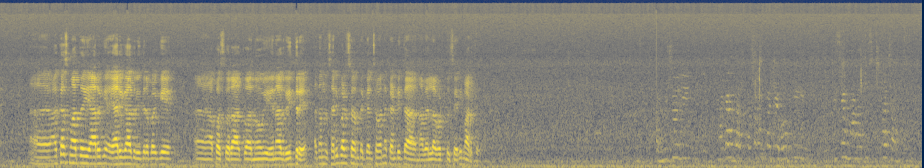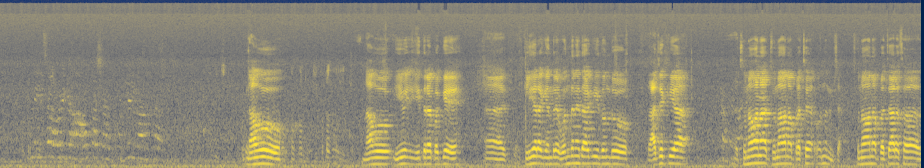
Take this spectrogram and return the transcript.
ಅಕಸ್ಮಾತ್ ಯಾರಿಗೆ ಯಾರಿಗಾದರೂ ಇದರ ಬಗ್ಗೆ ಅಪಸ್ವರ ಅಥವಾ ನೋವು ಏನಾದರೂ ಇದ್ದರೆ ಅದನ್ನು ಸರಿಪಡಿಸುವಂಥ ಕೆಲಸವನ್ನು ಖಂಡಿತ ನಾವೆಲ್ಲ ಒಟ್ಟು ಸೇರಿ ಮಾಡ್ತೇವೆ ಯೂಶುವಲಿ ನಗರದ ಪ್ರಸಂಗಕ್ಕೆ ಹೋಗಿ ವಿಷಯ ಮಾಡೋದು ಶಿಷ್ಟಾಚಾರ ಇಲ್ಲಿ ಈ ಸಲ ಅವರಿಗೆ ಆ ಅವಕಾಶ ಕೊಡಲಿಲ್ಲ ಅಂತ ನಾವು ನಾವು ಈ ಇದರ ಬಗ್ಗೆ ಕ್ಲಿಯರಾಗಿ ಅಂದರೆ ಒಂದನೇದಾಗಿ ಇದೊಂದು ರಾಜಕೀಯ ಚುನಾವಣಾ ಚುನಾವಣಾ ಪ್ರಚ, ಒಂದು ನಿಮಿಷ, ಚುನಾವಣಾ ಪ್ರಚಾರ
